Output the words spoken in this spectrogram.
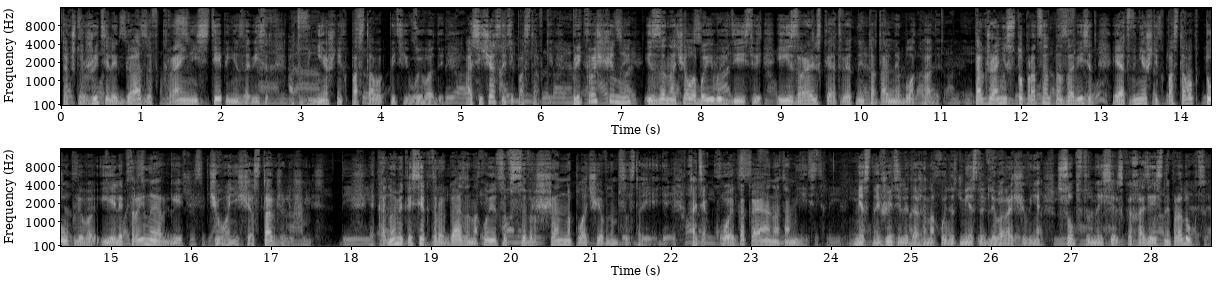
Так что жители газа в крайней степени зависят от внешних поставок питьевой воды. А сейчас эти поставки прекращены из-за начала боевых действий и израильской ответной тотальной блокады. Также они стопроцентно зависят и от внешних поставок топлива и электроэнергии, чего они сейчас также лишились. Экономика сектора газа находится в совершенно плачевном состоянии, хотя кое-какая она там есть. Местные жители даже находят место для выращивания собственной сельскохозяйственной продукции.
